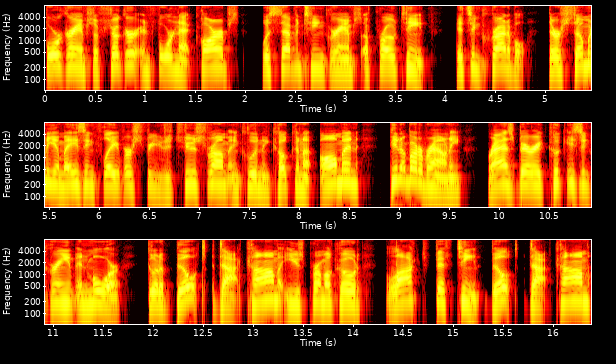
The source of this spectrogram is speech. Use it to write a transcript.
4 grams of sugar, and 4 net carbs with 17 grams of protein. It's incredible. There are so many amazing flavors for you to choose from, including coconut almond, peanut butter brownie, raspberry, cookies and cream, and more. Go to built.com, use promo code LOCKED15. Built.com,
